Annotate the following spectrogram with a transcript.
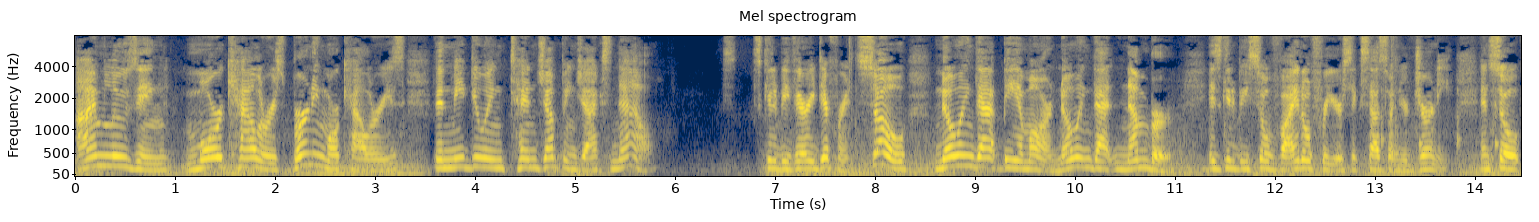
I'm losing more calories, burning more calories than me doing 10 jumping jacks now. It's going to be very different. So knowing that BMR, knowing that number is going to be so vital for your success on your journey. And so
